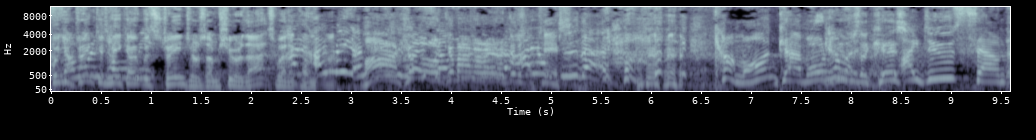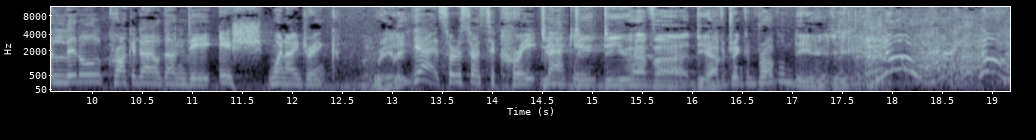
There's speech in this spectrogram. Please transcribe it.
When you drink and make out me- with strangers, I'm sure that's when it comes I back. make, I'm ah, come on, come on, Maria, give us I a don't do that. come on. Come on, give us a kiss. I do sound a little Crocodile Dundee-ish when I drink. Really? Yeah, it sort of starts to creep Do you, back do, you, in. do you have a do you have a drinking problem? Do you? Do you... No! I, no!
